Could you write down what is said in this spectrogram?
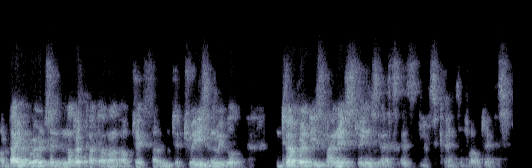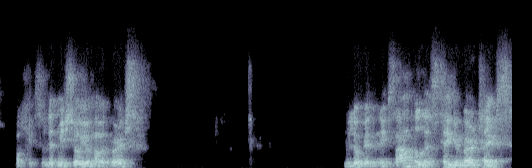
are words and another Catalan objects are rooted trees, and we will interpret these binary strings as, as these kinds of objects. Okay, so let me show you how it works. We look at an example. Let's take a vertex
